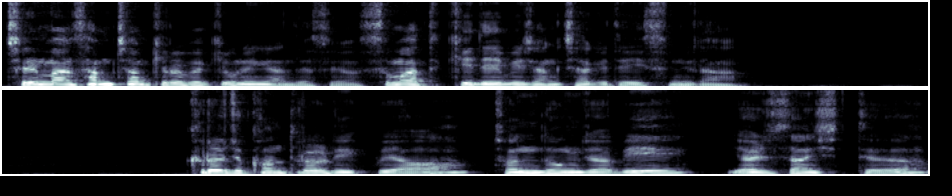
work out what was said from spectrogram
7만 3천 킬로밖에 운행이 안 됐어요. 스마트키 내비 장착이 되어 있습니다. 크루즈 컨트롤도 있고요. 전동 접이, 열선 시트,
